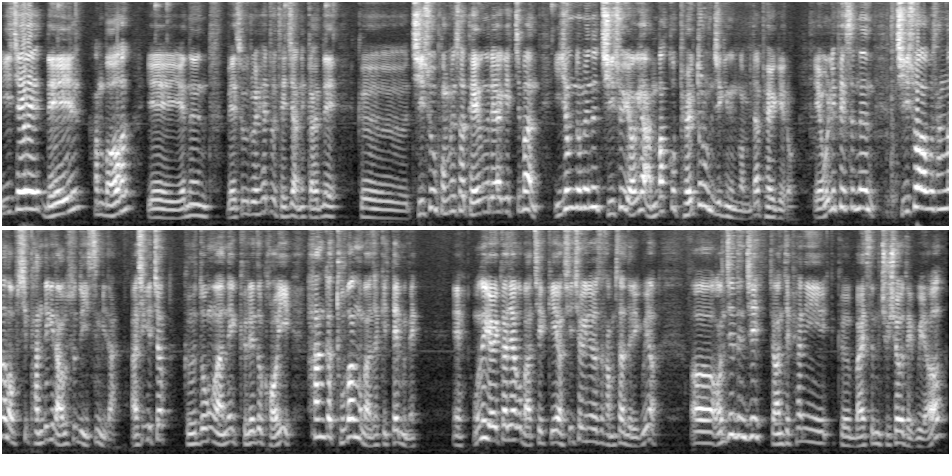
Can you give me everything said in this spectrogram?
이제 내일 한번 예 얘는 매수를 해도 되지 않을까. 근데 그 지수 보면서 대응을 해야겠지만 이 정도면은 지수 영향 안 받고 별도로 움직이는 겁니다. 별개로. 예, 올리페스는 지수하고 상관없이 반등이 나올 수도 있습니다. 아시겠죠? 그 동안에 그래도 거의 한가 두 방을 맞았기 때문에 예, 오늘 여기까지 하고 마칠게요. 시청해 주셔서 감사드리고요. 어, 언제든지 저한테 편히 그 말씀 주셔도 되고요.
